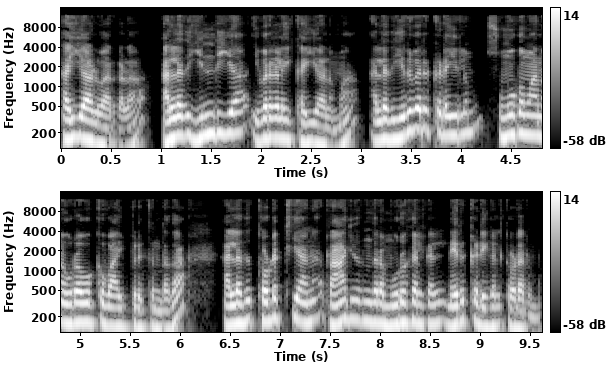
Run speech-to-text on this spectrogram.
கையாள்வார்களா? அல்லது இந்தியா இவர்களை கையாளுமா? அல்லது இருவருக்கிடையிலும் சுமூகமான உறவுக்கு வாய்ப்பு இருக்கின்றதா? அல்லது தொடர்ச்சியான ராஜதந்திர முருகல்கள் நெருக்கடிகள் தொடருமா?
